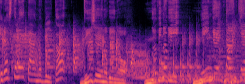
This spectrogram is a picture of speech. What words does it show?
イラストレーターのビーと DJ のびーののびのび人間関係。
